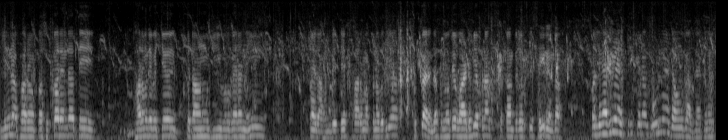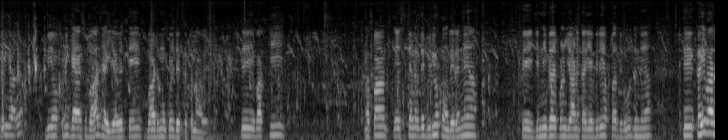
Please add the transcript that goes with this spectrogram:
ਜਿਹਦੇ ਨਾਲ ਫਾਰਮ ਆਪਾਂ ਸੁੱਕਾ ਰਹਿੰਦਾ ਤੇ ਫਾਰਮ ਦੇ ਵਿੱਚ ਕੀਟਾਣੂ, ਜੀਵ ਵਗੈਰਾ ਨਹੀਂ ਪੈਦਾ ਹੁੰਦੇ ਤੇ ਫਾਰਮ ਆਪਣਾ ਵਧੀਆ ਸੁੱਕਾ ਰਹਿੰਦਾ। ਥੱਲੋਂ ਤੇ ਵਾਰਡ ਵੀ ਆਪਣਾ ਤੰਦਰੁਸਤ ਤੇ ਸਹੀ ਰਹਿੰਦਾ। ਪੱਲੀਆਂ ਵੀ ਇਸ ਤਰੀਕੇ ਨਾਲ ਥੋੜੀਆਂ ਡਾਊਨ ਕਰਦਾ ਦਿਆ ਕਈ ਵਾਰ। ਵੀ ਆਪਣੀ ਗੈਸ ਬਾਹਰ ਜਾਈ ਜਾਵੇ ਤੇ ਵਾਰਡ ਨੂੰ ਕੋਈ ਦਿੱਕਤ ਨਾ ਆਵੇ। ਤੇ ਬਾਕੀ ਆਪਾਂ ਇਸ ਚੈਨਲ ਤੇ ਵੀਡੀਓ ਪਾਉਂਦੇ ਰਹਿੰਦੇ ਆ ਤੇ ਜਿੰਨੀ ਕੁ ਆਪਾਂ ਨੂੰ ਜਾਣਕਾਰੀ ਹੈ ਵੀਰੇ, ਆਪਾਂ ਜ਼ਰੂਰ ਦਿੰਨੇ ਆ ਤੇ ਕਈ ਵਾਰ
